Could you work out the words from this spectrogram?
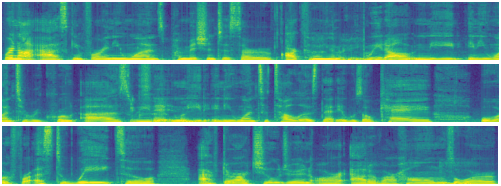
We're not asking for anyone's permission to serve our community. We don't need anyone to recruit us. We didn't need anyone to tell us that it was okay, or for us to wait till after our children are out of our homes, mm-hmm. or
